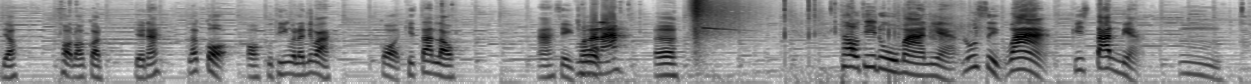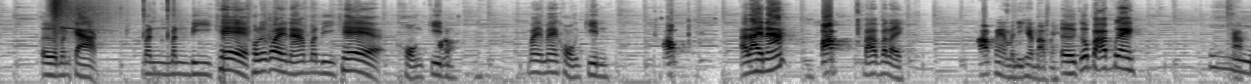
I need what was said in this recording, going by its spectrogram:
เดี๋ยวถอดออกก่อน เดี๋ยวนะ แล้วเกาะอ๋อกูทิ้งไว้แล้วนี่หว่าเกาะคิตตันเรา อะเสียงหโชมดคแล้วนะ เออ เท่าที่ดูมาเนี่ย รู้สึกว่าคริสตันเนี่ย อืม เออมันกาก มันมันดีแค่เขาเรียกว่าอะไรนะ มันดีแค่ของกิน ไม่ไม่ของกินปั๊บ อะไรนะ ปั๊บ บัฟอะไร ปั๊บไงมันดีแค่ปั๊บไง เออ ก็บัฟไง โอ้ครับโห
